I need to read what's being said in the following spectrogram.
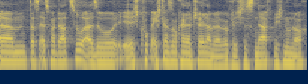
Ähm, das erstmal dazu. Also ich gucke echt langsam keine Trailer mehr, wirklich. Das nervt mich nur noch.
